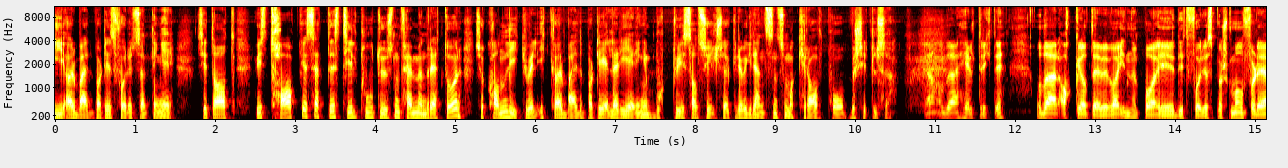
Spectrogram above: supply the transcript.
i Arbeiderpartiets forutsetninger. Sitat, Hvis taket settes til 2500 ett år, så kan likevel ikke Arbeiderpartiet eller regjeringen bortvise asylsøkere ved grensen som har krav på beskyttelse. Ja, og Det er helt riktig. Og det er akkurat det vi var inne på i ditt forrige spørsmål. For det,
